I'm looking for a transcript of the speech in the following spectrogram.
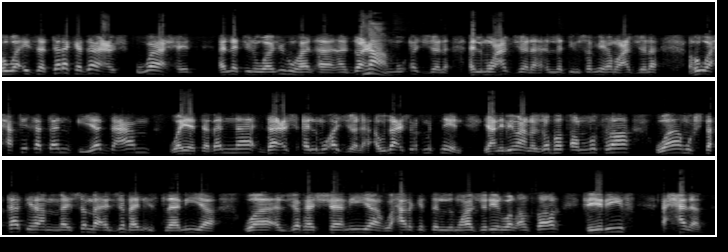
هو إذا ترك داعش واحد التي نواجهها الآن داعش نعم. المؤجلة المعجلة التي يسميها معجلة هو حقيقة يدعم ويتبنى داعش المؤجلة أو داعش رقم اثنين، يعني بمعنى جبهة النصرة ومشتقاتها ما يسمى الجبهة الإسلامية والجبهة الشامية وحركة المهاجرين والأنصار في ريف حلب. آه،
